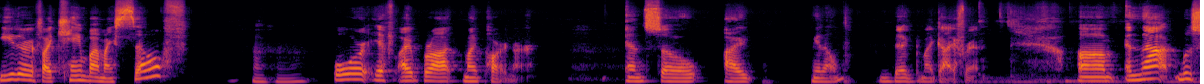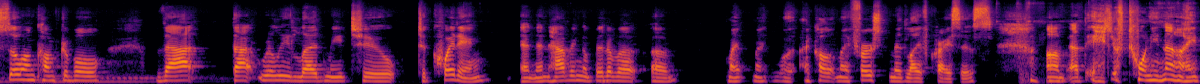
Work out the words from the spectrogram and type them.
either if I came by myself mm-hmm. or if I brought my partner. And so I, you know, begged my guy friend. Um, and that was so uncomfortable that that really led me to to quitting and then having a bit of a, a my, my I call it my first midlife crisis um, at the age of 29,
